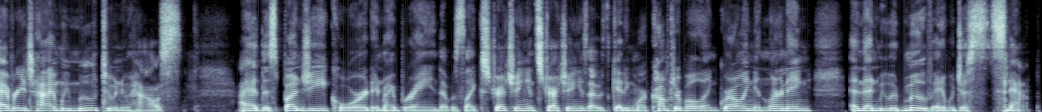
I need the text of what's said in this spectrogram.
every time we moved to a new house, I had this bungee cord in my brain that was like stretching and stretching as I was getting more comfortable and growing and learning, and then we would move and it would just snap.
